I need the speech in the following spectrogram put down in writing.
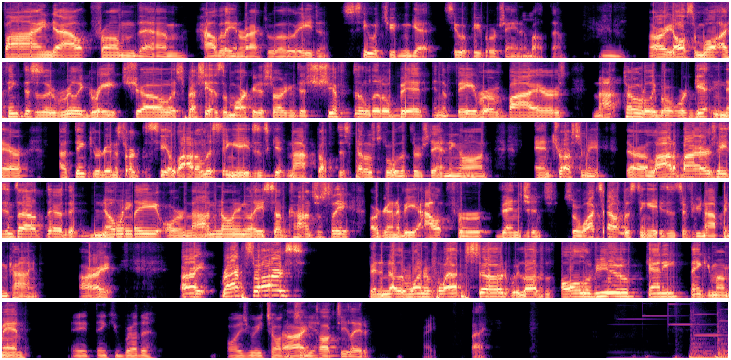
Find out from them how they interact with other agents. See what you can get. See what people are saying mm. about them. Mm. All right, awesome. Well, I think this is a really great show, especially as the market is starting to shift a little bit in the favor of buyers. Not totally, but we're getting there. I think you're going to start to see a lot of listing agents get knocked off this pedestal that they're standing on and trust me, there are a lot of buyers agents out there that knowingly or non-knowingly, subconsciously are going to be out for vengeance. So watch out, listing agents, if you've not been kind. All right. All right. Rap stars. Been another wonderful episode. We love all of you. Kenny, thank you, my man. Hey, thank you, brother. Always great talking all to right, you. All right. Talk to you later. All right. Bye.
